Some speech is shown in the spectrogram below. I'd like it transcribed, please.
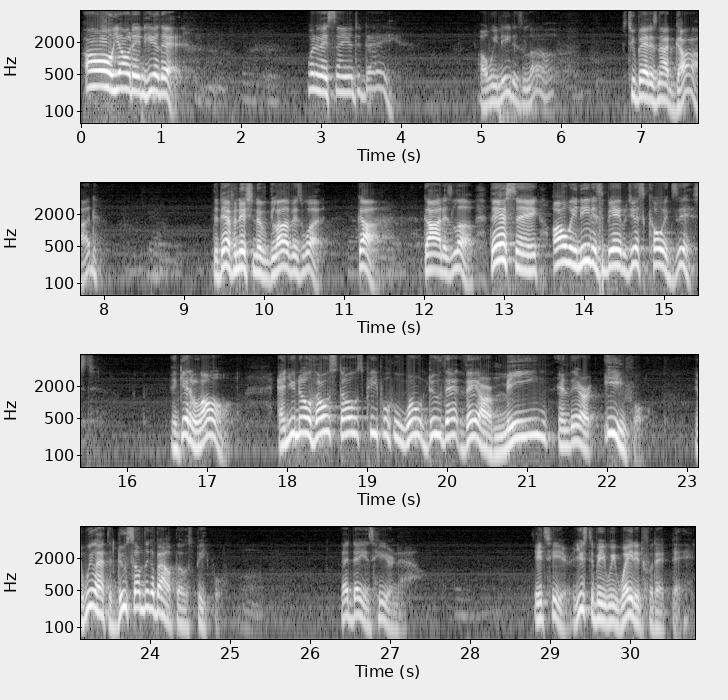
Oh, y'all didn't hear that. What are they saying today? All we need is love. It's too bad it's not God. The definition of love is what? God. God is love. They're saying all we need is to be able to just coexist and get along. And you know, those, those people who won't do that, they are mean and they are evil. And we'll have to do something about those people. That day is here now. It's here. It used to be we waited for that day,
